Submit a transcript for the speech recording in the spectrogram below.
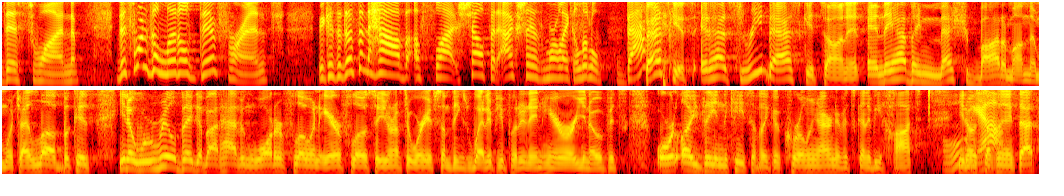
this one. This one's a little different because it doesn't have a flat shelf. It actually has more like a little basket. Baskets. It has three baskets on it, and they have a mesh bottom on them, which I love because, you know, we're real big about having water flow and airflow, so you don't have to worry if something's wet if you put it in here, or, you know, if it's, or like in the case of like a curling iron, if it's going to be hot, Ooh, you know, yeah. something like that.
